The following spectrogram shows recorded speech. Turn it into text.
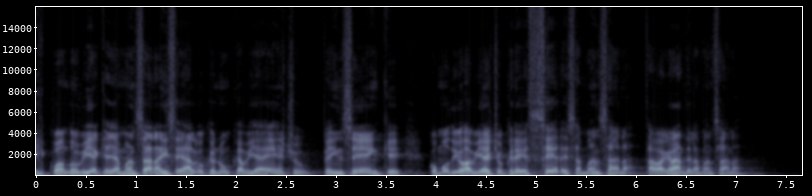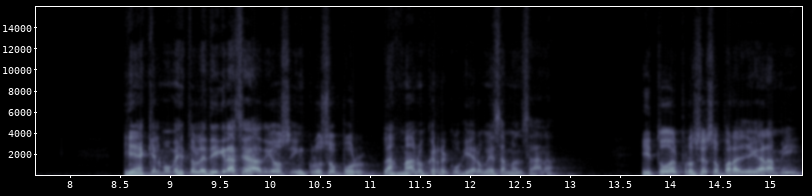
Y cuando vi aquella manzana hice algo que nunca había hecho. Pensé en que cómo Dios había hecho crecer esa manzana. Estaba grande la manzana. Y en aquel momento le di gracias a Dios incluso por las manos que recogieron esa manzana y todo el proceso para llegar a mí.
